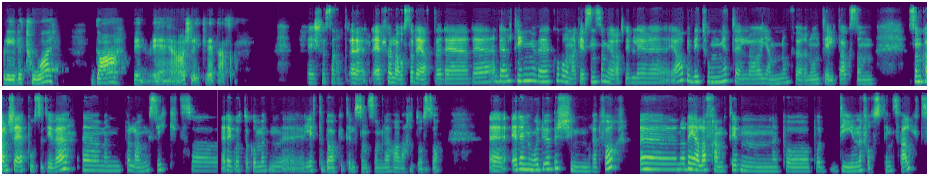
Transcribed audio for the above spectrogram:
Blir det to år? Da begynner vi å slite litt, altså. Ikke sant. Eh, jeg føler også det at det, det, er en del ting ved koronakrisen som gjør at vi blir, ja, vi blir tvunget til å gjennomføre noen tiltak som, som, kanskje er positive. Eh, men på lang sikt så er det godt å komme litt tilbake til sånn som det har vært også. Eh, er det noe du er bekymret for når det gjelder fremtiden på, på dine forskningsfelt?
